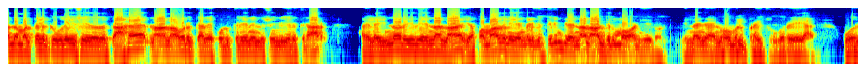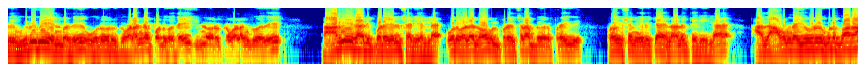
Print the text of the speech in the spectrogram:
அந்த மக்களுக்கு உதவி செய்ததற்காக நான் அவருக்கு அதை கொடுக்கிறேன் என்று சொல்லி இருக்கிறார் இன்னொரு இது என்னன்னா எப்பமாவது மாதிரி எங்களுக்கு திரும்பினா நான் திரும்ப வாங்கிடுவேன். என்னங்க நோபல் பிரைஸ்? ஒரு ஒரு விருது என்பது ஒருவருக்கு வழங்கப்படுவதை இன்னொருக்கு வழங்குவது தார்மீக அடிப்படையில் சரியல்ல. ஒருவேளை நோபல் பிரைஸ்ல அப்படி ஒரு பிரைஸ் ப்ரொவிஷன் இருக்கா என்னன்னு தெரியல. அது அவங்க இவரு கொடுப்பாரா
